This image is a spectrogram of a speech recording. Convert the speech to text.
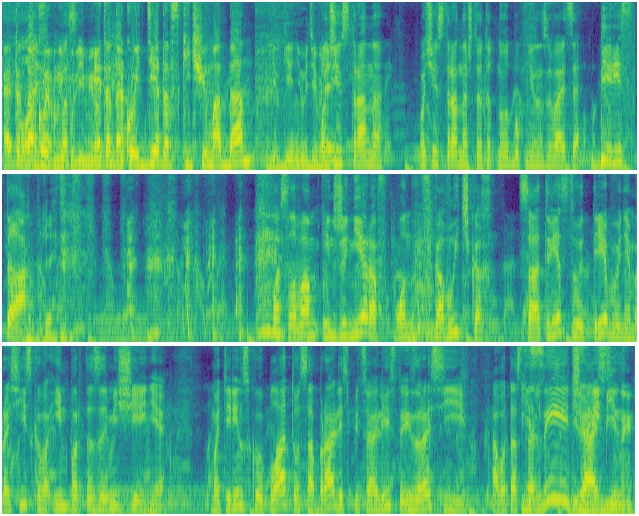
Это Лазерный такой, пулемет. это такой дедовский чемодан. Евгений, удивляй. Очень странно. Очень странно, что этот ноутбук не называется Береста. Блядь. По словам инженеров, он в кавычках соответствует требованиям российского импортозамещения. Материнскую плату собрали специалисты из России, а вот остальные из, части, Из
